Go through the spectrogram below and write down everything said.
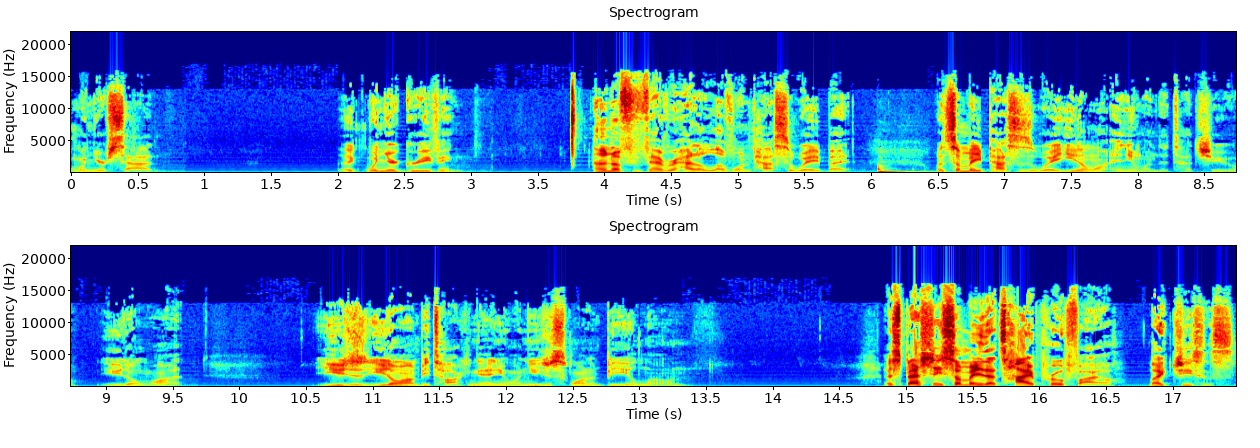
when you're sad. Like when you're grieving. I don't know if you've ever had a loved one pass away, but when somebody passes away, you don't want anyone to touch you. You don't want you just you don't want to be talking to anyone. You just want to be alone. Especially somebody that's high profile, like Jesus.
